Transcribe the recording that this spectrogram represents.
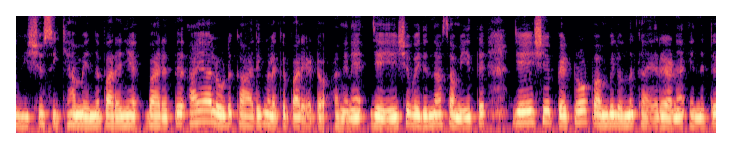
വിശ്വസിക്കാം എന്ന് പറഞ്ഞ് ഭരത് അയാളോട് കാര്യങ്ങളൊക്കെ പറയാട്ടോ. അങ്ങനെ ജയേഷ് വരുന്ന സമയത്ത് ജയേഷ് പെട്രോൾ പമ്പിൽ ഒന്ന് കയറുകയാണ്. എന്നിട്ട്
